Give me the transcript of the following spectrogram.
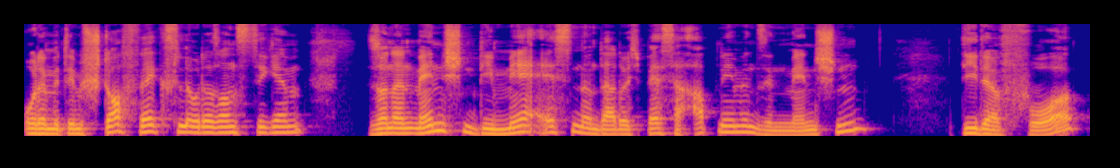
oder mit dem Stoffwechsel oder sonstigem, sondern Menschen, die mehr essen und dadurch besser abnehmen, sind Menschen, die davor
